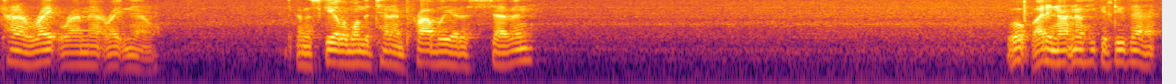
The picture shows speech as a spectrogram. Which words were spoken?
kind of right where I'm at right now. On a scale of 1 to 10, I'm probably at a 7. Whoa, I did not know he could do that.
